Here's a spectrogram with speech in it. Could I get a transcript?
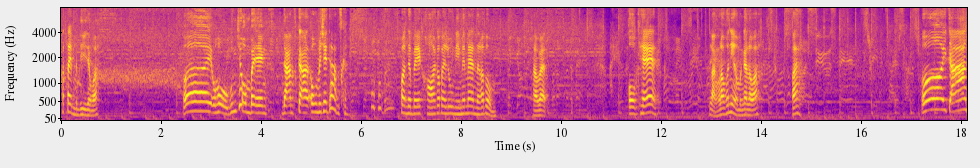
ถ้าเต้นมันดีจังวะ เอ้ย โอ้โหเพิ่งชมไปเอง ดามสกาโอ้ ไม่ใช่ดามสกาฟันเดอร์เบคคอร์เข้าไปลูกนี้ไม่แม่นนะครับผมฮาแเวดโอเค หลังเราก็เหนียวเหมือนกันเหรอวะ ไป โอ้ย จาน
